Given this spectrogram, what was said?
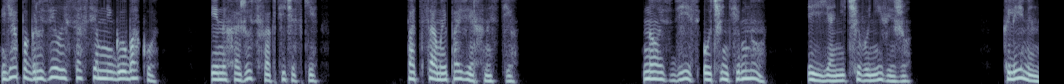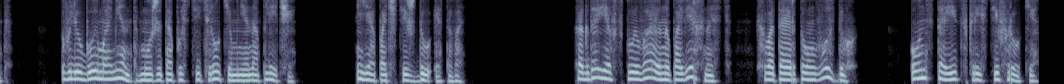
Я погрузилась совсем не глубоко и нахожусь фактически под самой поверхностью. Но здесь очень темно, и я ничего не вижу. Клемент в любой момент может опустить руки мне на плечи. Я почти жду этого. Когда я всплываю на поверхность, хватая ртом воздух, он стоит, скрестив руки.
